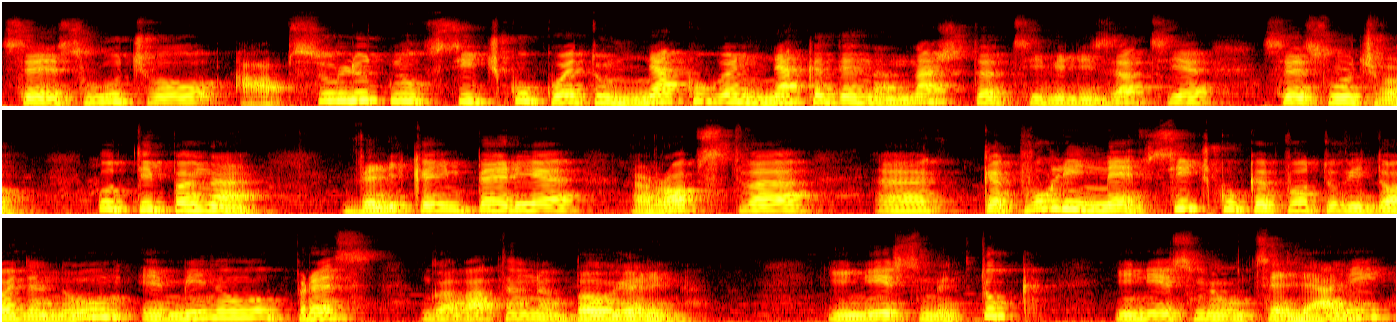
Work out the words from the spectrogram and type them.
се е случвало абсолютно всичко, което някога някъде на нашата цивилизация се е случвало. От типа на Велика империя, робства, е, какво ли не, всичко каквото ви дойде на ум е минало през главата на българина. И ние сме тук, и ние сме оцеляли,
